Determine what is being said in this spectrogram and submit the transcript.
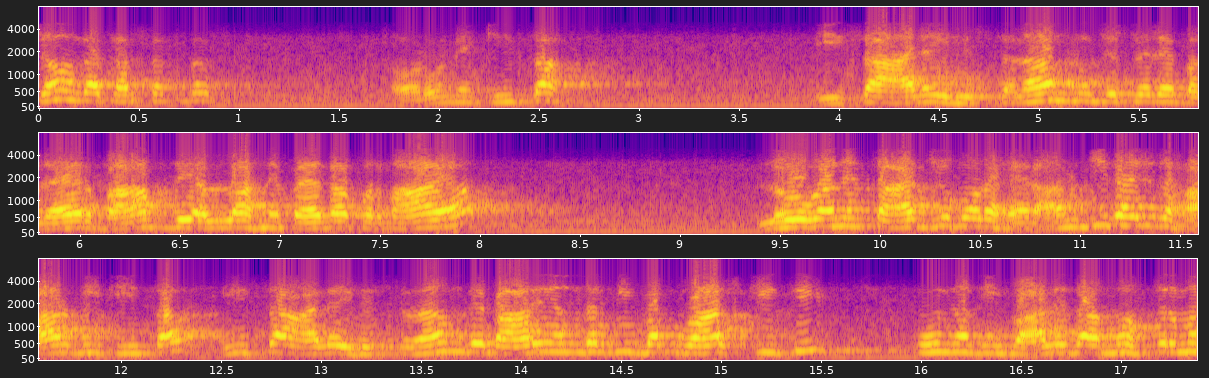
چاہتا کر سکتا اور انہیں کیتا۔ عیسیٰ علیہ السلام نے جس ویلے بغیر باپ دے اللہ نے پیدا فرمایا لوگوں نے تعجب اور حیرانگی کا اظہار بھی کیتا۔ عیسیٰ علیہ السلام کے بارے اندر بھی بکواس کی تھی انہوں کی والدہ محترمہ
